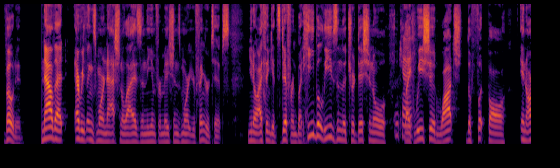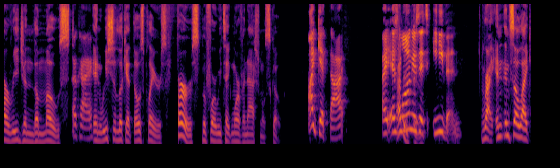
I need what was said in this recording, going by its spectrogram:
voted. Now that everything's more nationalized and the information's more at your fingertips, you know, I think it's different. But he believes in the traditional, Okay. like we should watch the football in our region the most. okay. And we should look at those players first before we take more of a national scope. I get that. I, as I long as it's even. Right. And and so like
